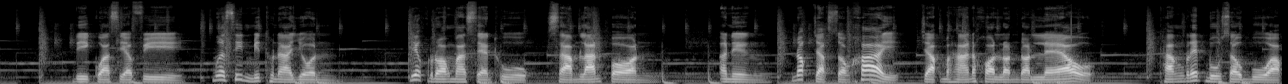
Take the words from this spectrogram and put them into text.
2021 ดีกว่าเสียฟรี เมื่อสิ้นมิถุนายน เรียกร้องมาแสนถูก 3 ล้านปอนด์อันหนึ่ง นอกจากสองค่ายจากมหานครลอนดอนแล้ว ทั้งเรดบูเซาบวก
